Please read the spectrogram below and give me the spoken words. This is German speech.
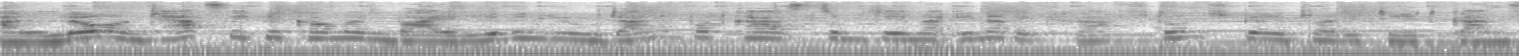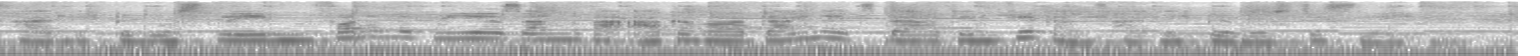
Hallo und herzlich willkommen bei Living You, deinem Podcast zum Thema innere Kraft und Spiritualität ganzheitlich bewusst leben. Von und mit mir, Sandra Agerer, deine Expertin für ganzheitlich bewusstes Leben.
